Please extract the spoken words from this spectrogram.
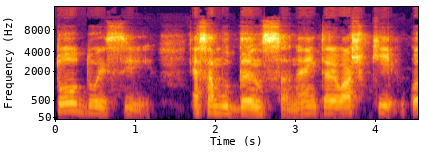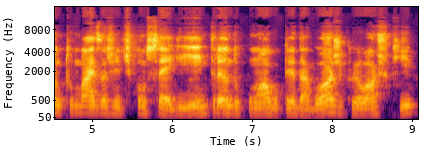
todo esse essa mudança, né? Então eu acho que quanto mais a gente consegue ir entrando com algo pedagógico, eu acho que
